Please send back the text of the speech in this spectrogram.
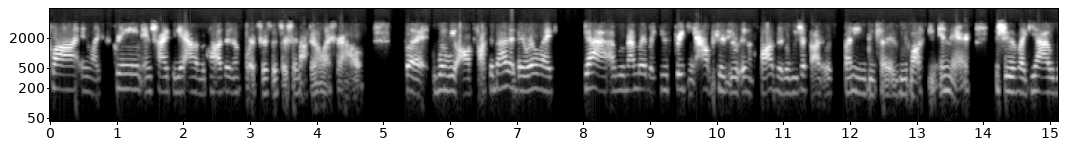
claw and like scream and try to get out of the closet. And of course, her sisters are not going to let her out. But when we all talked about it, they were like, yeah, I remember like you freaking out because you were in the closet, but we just thought it was funny because we lost you in there. And she was like, yeah, I was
